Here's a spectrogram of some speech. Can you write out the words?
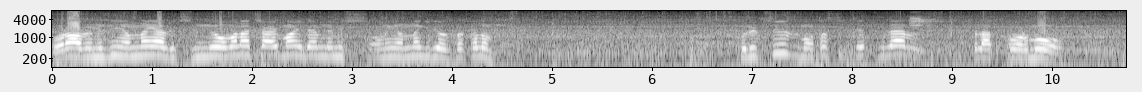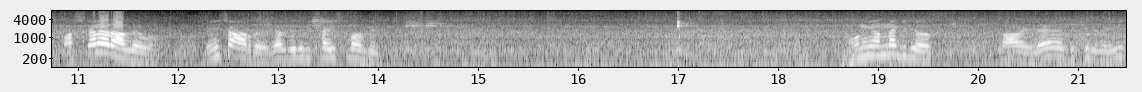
Bora abimizin yanına geldik. Şimdi o bana çay may demlemiş. Onun yanına gidiyoruz bakalım. Kulüpsüz motosikletliler platformu. Başkan herhalde bu. Beni çağırdı. Gel dedi bir çay ısmarlayayım. Onun yanına gidiyoruz. Sahile Dikili'deyiz.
